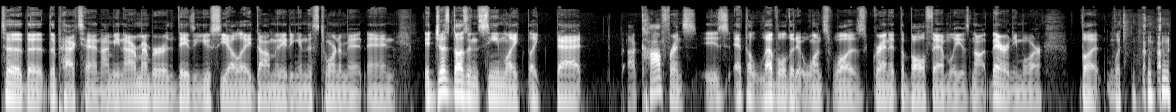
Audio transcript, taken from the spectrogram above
to the the Pac-10? I mean, I remember the days of UCLA dominating in this tournament, and it just doesn't seem like like that uh, conference is at the level that it once was. Granted, the Ball family is not there anymore, but what?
